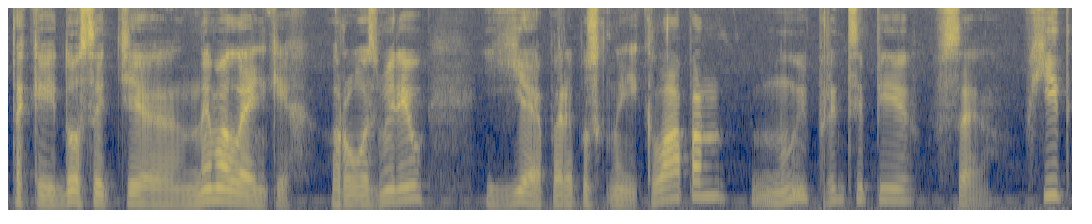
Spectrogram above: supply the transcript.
такий досить е, немаленьких розмірів. Є перепускний клапан. Ну і, в принципі, все. Вхід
